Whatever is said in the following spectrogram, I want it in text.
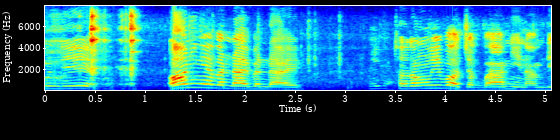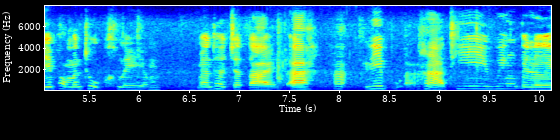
มันดี อ๋อนี่ไงบันไดบันไดไม่ได้เธอต้องรีบออกจากบ้านนี่นะมันดีเพราะมันถูกเคลม มันเธอจะตาย อะฮะรีบหาที่วิ่งไปเลย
